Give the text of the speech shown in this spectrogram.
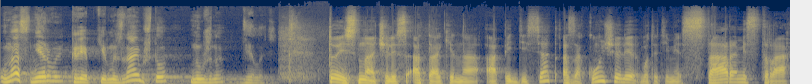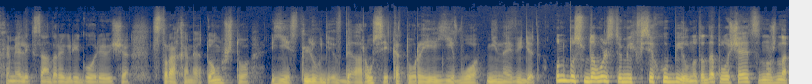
У нас нервы крепкие, мы знаем, что нужно делать. То есть начали с атаки на А-50, а закончили вот этими старыми страхами Александра Григорьевича. Страхами о том, что есть люди в Беларуси, которые его ненавидят. Он бы с удовольствием их всех убил, но тогда, получается, нужно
